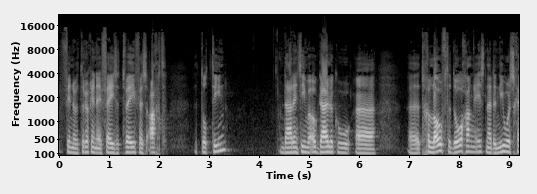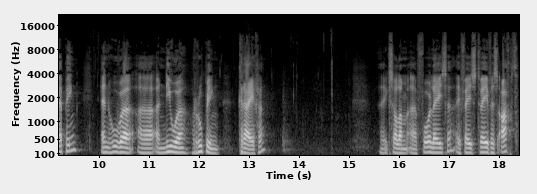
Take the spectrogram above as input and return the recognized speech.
vinden we terug in Efeze 2, vers 8 tot 10. Daarin zien we ook duidelijk hoe het geloof de doorgang is naar de nieuwe schepping en hoe we een nieuwe roeping krijgen. Ik zal hem voorlezen, Efeze 2, vers 8.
